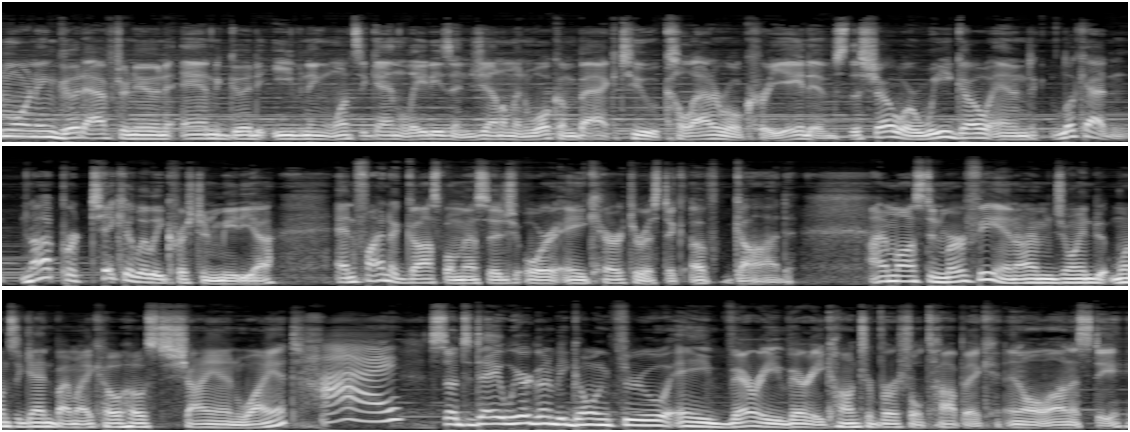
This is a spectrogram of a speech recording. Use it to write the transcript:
Good morning, good afternoon, and good evening once again, ladies and gentlemen. Welcome back to Collateral Creatives, the show where we go and look at not particularly Christian media and find a gospel message or a characteristic of God. I'm Austin Murphy, and I'm joined once again by my co host, Cheyenne Wyatt. Hi. So today we are going to be going through a very, very controversial topic, in all honesty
